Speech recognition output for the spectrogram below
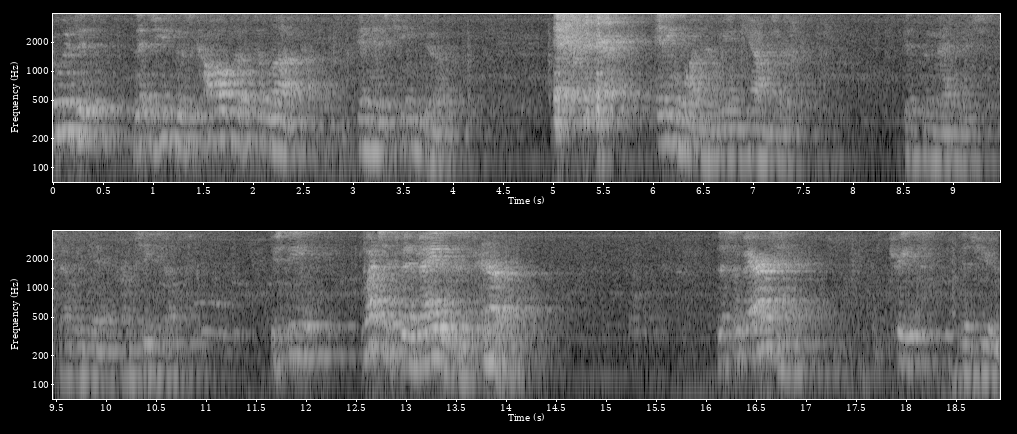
Who is it that Jesus calls us to love in his kingdom? Anyone that we encounter is the message that we get from Jesus. You see, much has been made of this parable. The Samaritan treats the Jew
